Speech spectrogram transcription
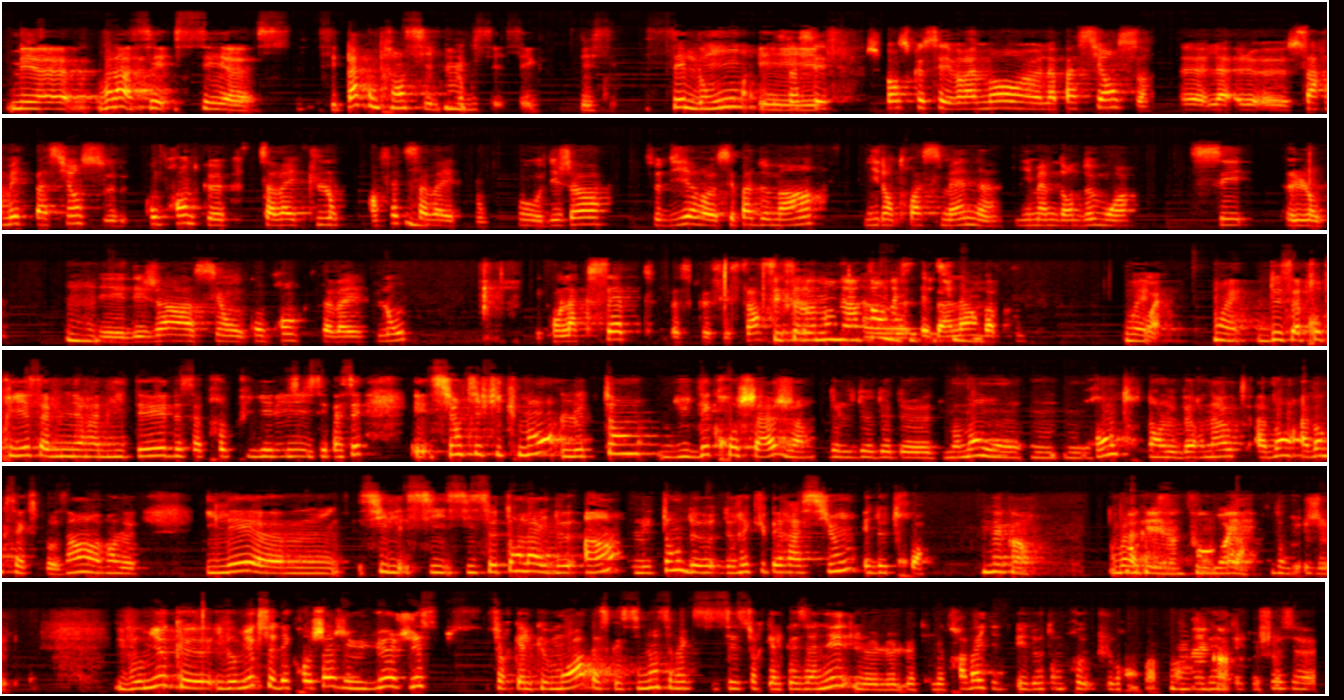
Mais, euh, voilà, c'est, c'est, c'est pas compréhensible. Mm. C'est, c'est long et je pense que c'est vraiment euh, la patience, euh, euh, s'armer de patience, comprendre que ça va être long. En fait, ça mm. va être long. Il faut déjà se dire, c'est pas demain, ni dans trois semaines, ni même dans deux mois. C'est long. Mm-hmm. Et déjà, si on comprend que ça va être long et qu'on l'accepte, parce que c'est ça. C'est que ça va demander un temps, mais c'est ben là, on va. Ouais. ouais. Ouais, de s'approprier sa vulnérabilité, de s'approprier tout ce qui s'est passé. Et scientifiquement, le temps du décrochage, de, de, de, du moment où on, on, rentre dans le burn-out, avant, avant que ça explose, hein, avant le, il est, euh, si, si, si, ce temps-là est de 1, le temps de, récupération est de 3. D'accord. Voilà. Donc, faut, ouais. donc je, il vaut mieux que, il vaut mieux que ce décrochage ait eu lieu juste sur quelques mois, parce que sinon, c'est vrai que si c'est sur quelques années, le, le, le travail est, d'autant plus grand. Quoi, pour quelque chose. Euh,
